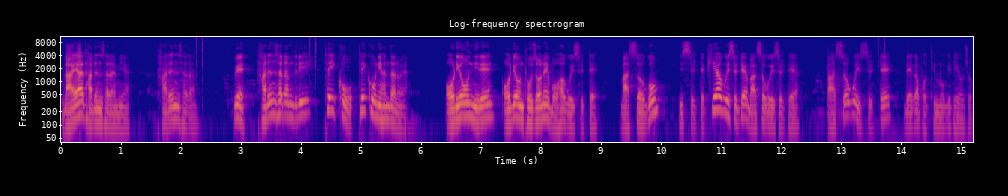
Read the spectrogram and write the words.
나야 다른 사람이야. 다른 사람. 왜? 다른 사람들이 테이크 테이크 온이 한 단어야. 어려운 일에 어려운 도전에 뭐 하고 있을 때 맞서고 있을 때 피하고 있을 때 맞서고 있을 때야. 맞서고 있을 때 내가 버팀목이 되어줘.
